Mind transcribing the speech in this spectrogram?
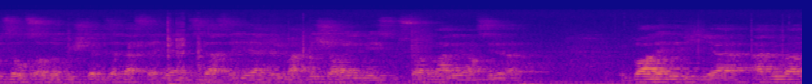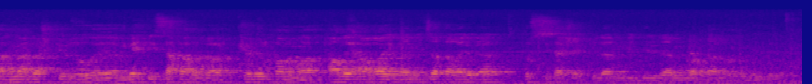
biz olsa da bu işdə bizə dəstəkləyən, bizi dəstəkləyən hörmətli şairimiz, Üstadım Əli Nasirə, Valeh Dedikliyə, Əbdül Mərdaş Gözolaya, Mehdi Səfərova, Könül xanıma, Talih Ağayevə, Nicat Ağayevə xüsusi təşəkkürlərimi bildirirəm, minnətdarlığımı bildirirəm.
